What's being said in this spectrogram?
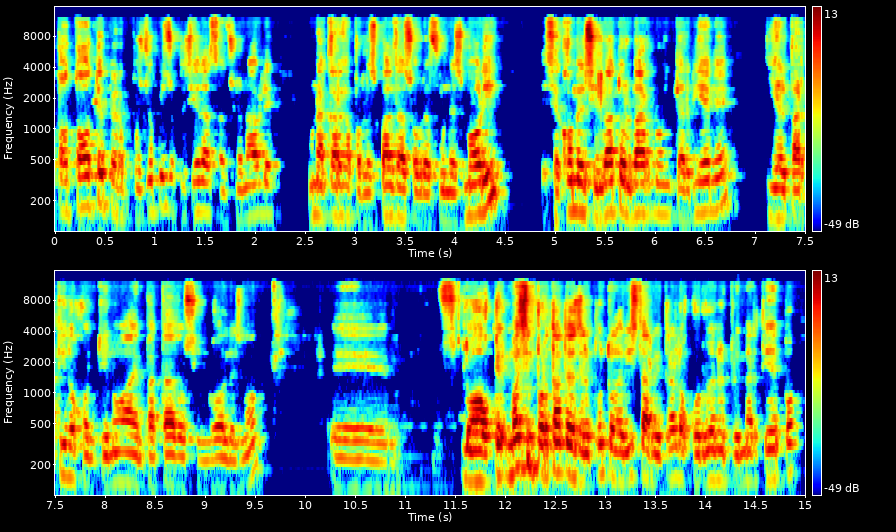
totote, pero pues yo pienso que sí era sancionable una carga por la espalda sobre Funes Mori, se come el silbato, el bar no interviene y el partido continúa empatado sin goles, ¿no? Eh, lo que más importante desde el punto de vista arbitral ocurrió en el primer tiempo,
